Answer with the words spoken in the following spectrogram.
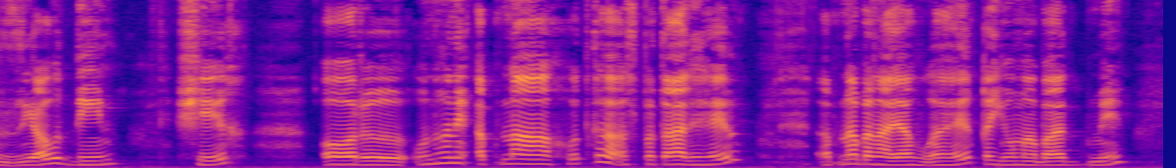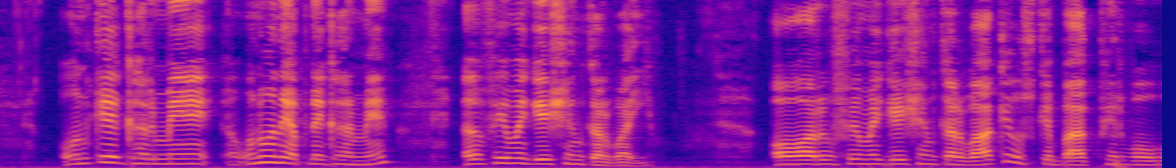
ضیاء الدین شیخ اور انہوں نے اپنا خود کا اسپتال ہے، اپنا بنایا ہوا ہے قیوم آباد میں۔ ان کے گھر میں، انہوں نے اپنے گھر میں فیومیگیشن کروائی اور فیومیگیشن کروا کے اس کے بعد پھر وہ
